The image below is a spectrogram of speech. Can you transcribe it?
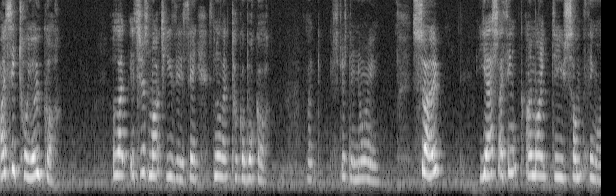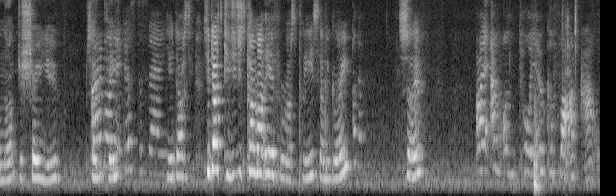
I say Toyoka. Like it's just much easier to say. It's not like Toca Boca. Like it's just annoying. So yes, I think I might do something on that. Just show you something. just to say. Yeah, Darcy. So, Darcy, could you just come out here for us, please? That'd be great. Okay. So, I am on Toyoka Farm out.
